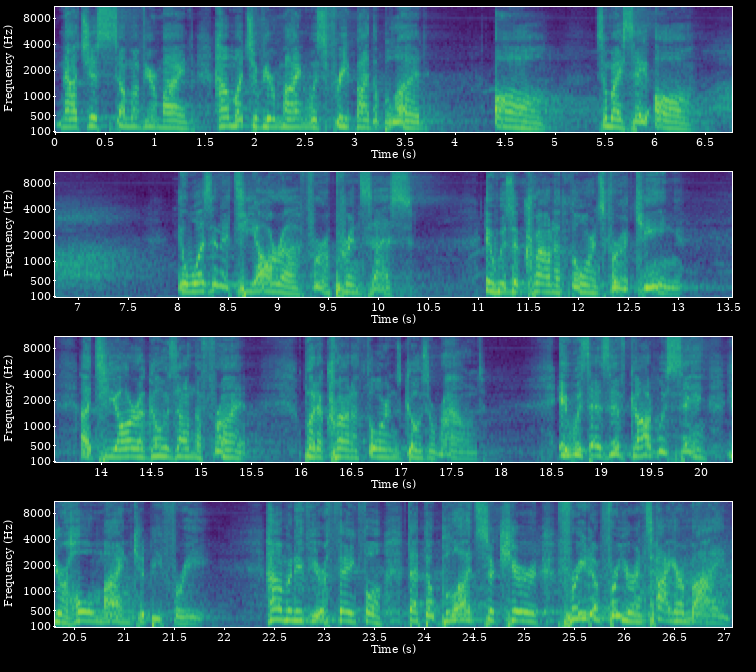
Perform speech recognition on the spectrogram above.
Not just some of your mind. How much of your mind was freed by the blood? All. Somebody say all. It wasn't a tiara for a princess. It was a crown of thorns for a king. A tiara goes on the front, but a crown of thorns goes around. It was as if God was saying, Your whole mind could be free. How many of you are thankful that the blood secured freedom for your entire mind?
